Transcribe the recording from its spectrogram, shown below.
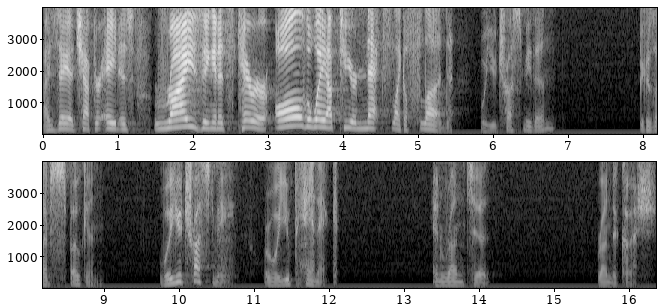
Isaiah chapter 8, is rising in its terror all the way up to your necks like a flood? Will you trust me then? because I've spoken. Will you trust me or will you panic and run to run to Cush?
